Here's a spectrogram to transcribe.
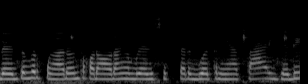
Dan itu berpengaruh untuk orang-orang yang berada di sekitar gue ternyata. Jadi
